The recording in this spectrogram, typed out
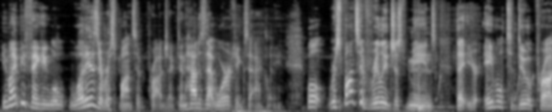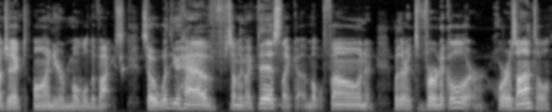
you might be thinking, well, what is a responsive project and how does that work exactly? Well, responsive really just means that you're able to do a project on your mobile device. So whether you have something like this, like a mobile phone, whether it's vertical or horizontal,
